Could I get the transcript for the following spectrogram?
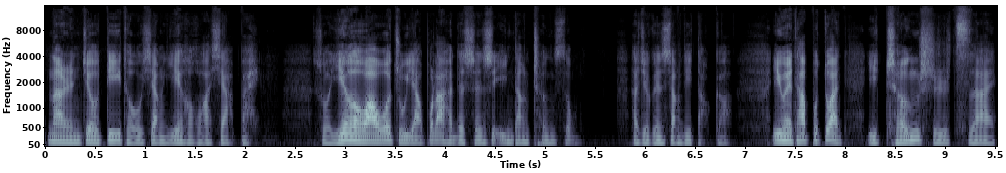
那人就低头向耶和华下拜，说：“耶和华我主亚伯拉罕的神是应当称颂。”他就跟上帝祷告，因为他不断以诚实慈爱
